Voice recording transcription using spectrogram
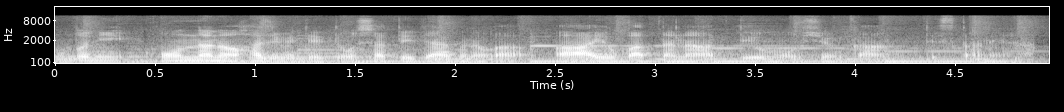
本当にこんなのは初めてっておっしゃっていただくのがああよかったなって思う瞬間ですかね。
